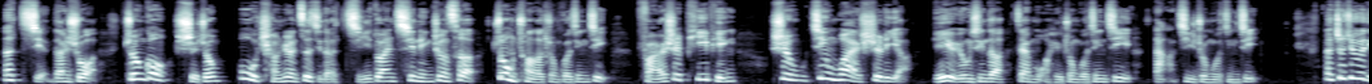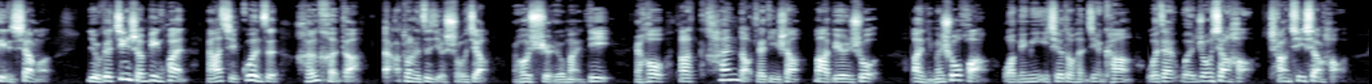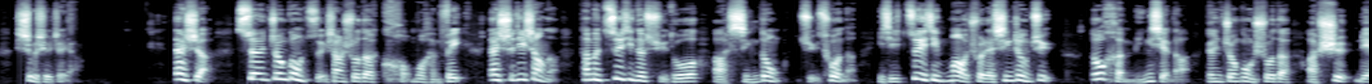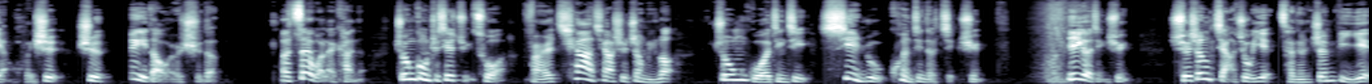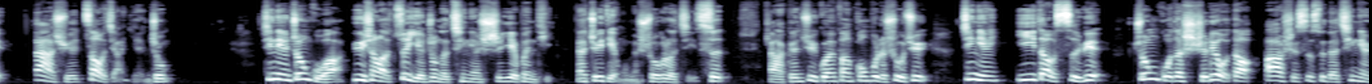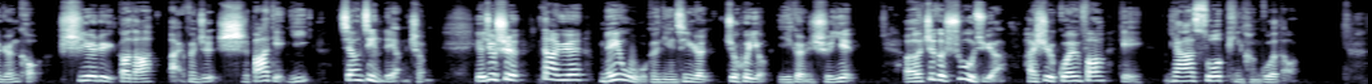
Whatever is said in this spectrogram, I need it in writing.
那简单说，中共始终不承认自己的极端清零政策重创了中国经济，反而是批评是境外势力啊别有用心的在抹黑中国经济、打击中国经济。那这就有点像啊。有个精神病患拿起棍子，狠狠地打断了自己的手脚，然后血流满地，然后他瘫倒在地上，骂别人说：“啊，你们说谎！我明明一切都很健康，我在稳中向好，长期向好，是不是这样？”但是啊，虽然中共嘴上说的口沫横飞，但实际上呢，他们最近的许多啊行动举措呢，以及最近冒出来的新证据，都很明显的跟中共说的啊是两回事，是背道而驰的。而在我来看呢，中共这些举措反而恰恰是证明了中国经济陷入困境的警讯。第一个警讯：学生假就业才能真毕业，大学造假严重。今年中国啊遇上了最严重的青年失业问题。那这一点我们说过了几次啊？根据官方公布的数据，今年一到四月，中国的十六到二十四岁的青年人口失业率高达百分之十八点一。将近两成，也就是大约每五个年轻人就会有一个人失业，而这个数据啊，还是官方给压缩平衡过的。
